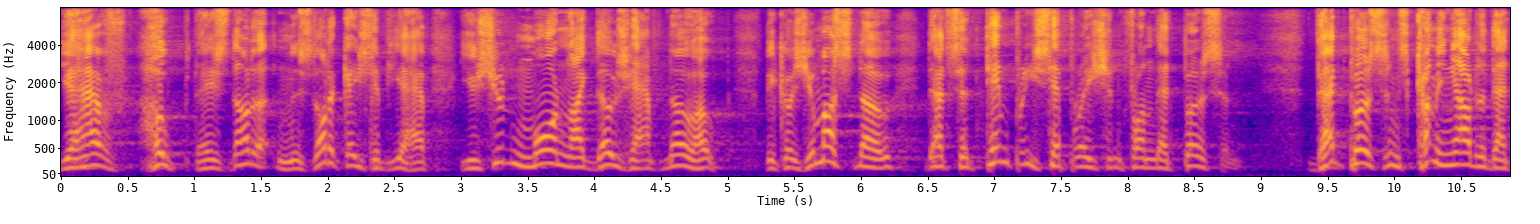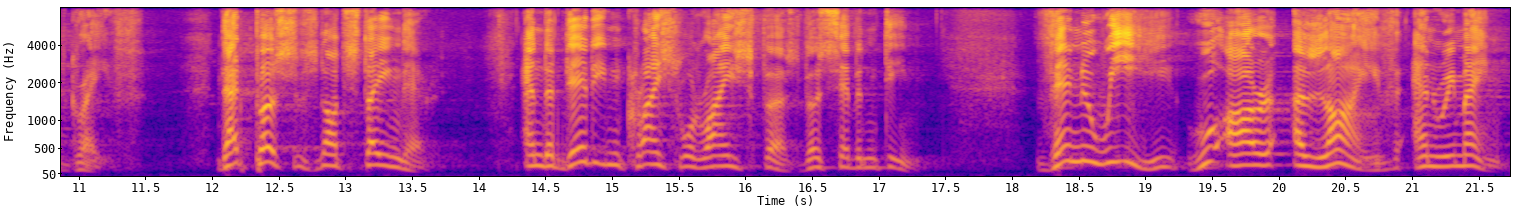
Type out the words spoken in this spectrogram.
You have hope. There's not a, there's not a case of you have. You shouldn't mourn like those who have no hope because you must know that's a temporary separation from that person. That person's coming out of that grave. That person's not staying there. And the dead in Christ will rise first. Verse 17. Then we who are alive and remain.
